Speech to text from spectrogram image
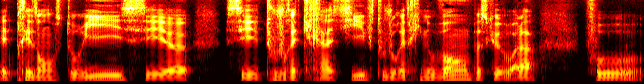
être présent en story, c'est euh, toujours être créatif, toujours être innovant, parce que voilà, faut.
